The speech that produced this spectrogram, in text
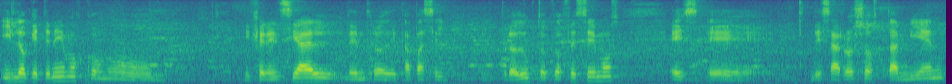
y lo que tenemos como diferencial dentro de capaz el, producto que ofrecemos es eh, desarrollos también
